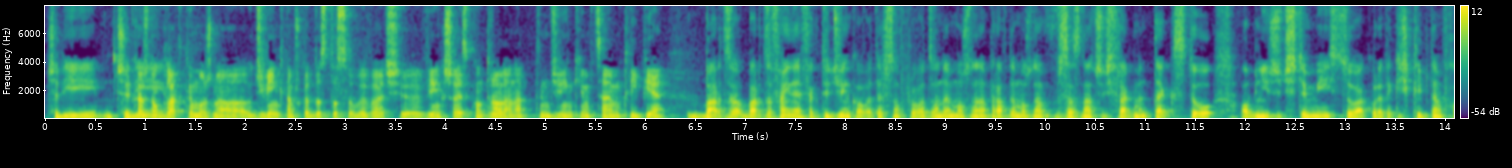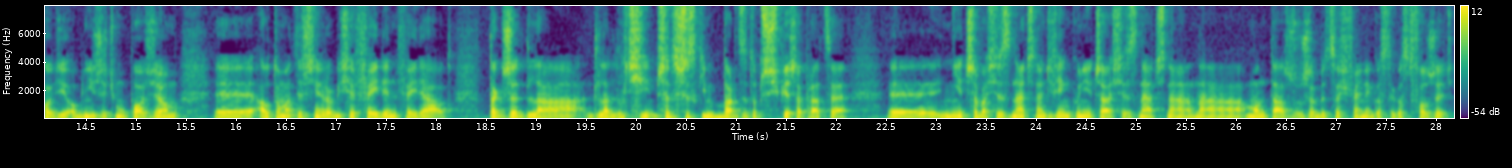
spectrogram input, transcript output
czyli... czyli... Każdą klatkę można, dźwięk na przykład dostosowywać, y, większa jest kontrola nad tym dźwiękiem w całym klipie. Bardzo, bardzo fajne efekty dźwiękowe też są wprowadzone. Można naprawdę, można zaznaczyć fragment tekstu, obniżyć w tym miejscu, akurat jakiś klip tam wchodzi, obniżyć mu poziom, automatycznie robi się fade in, fade out. Także dla, dla ludzi przede wszystkim bardzo to przyspiesza pracę. Yy, Nie trzeba się znać na dźwięku, nie trzeba się znać na, na montażu, żeby coś fajnego z tego stworzyć.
